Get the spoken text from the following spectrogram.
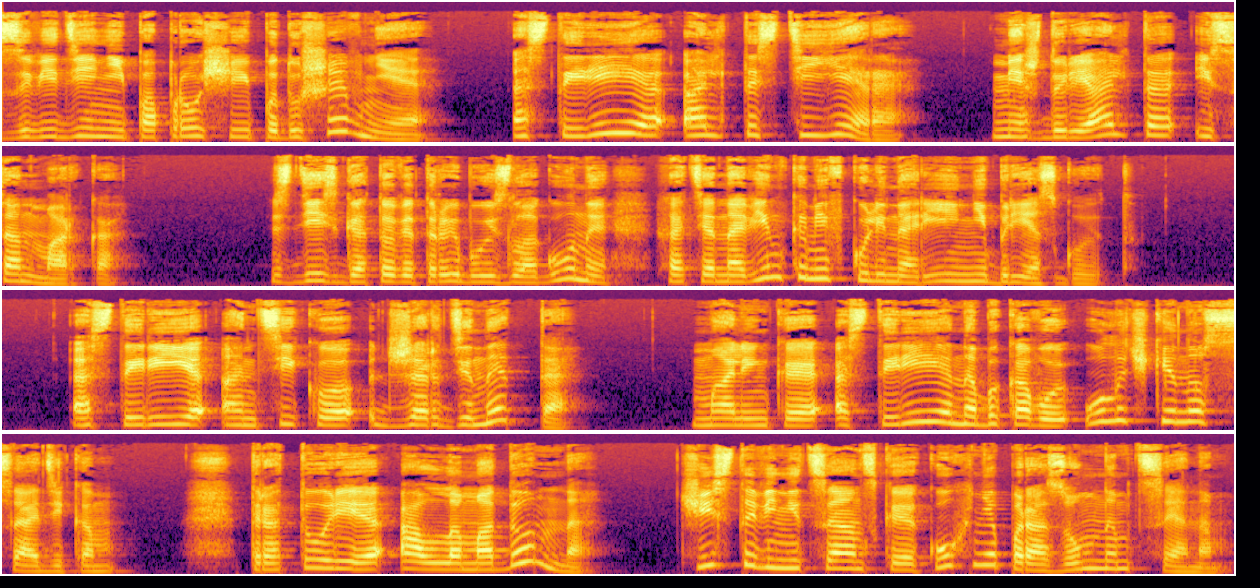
заведений попроще и подушевнее Астерия Альтастиера между Риальто и Сан-Марко. Здесь готовят рыбу из лагуны, хотя новинками в кулинарии не брезгуют. Астерия Антико Джардинетта – маленькая астерия на боковой улочке, но с садиком. Тротория Алла Мадонна – чисто венецианская кухня по разумным ценам.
